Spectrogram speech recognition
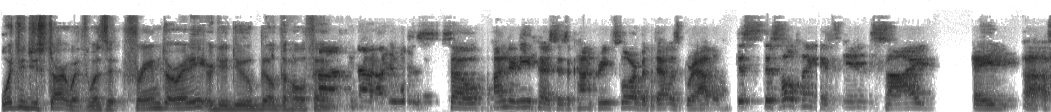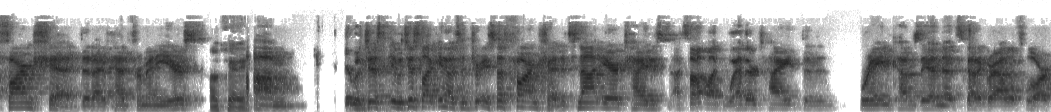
what did you start with? Was it framed already, or did you build the whole thing? Uh, no, it was. So underneath us is a concrete floor, but that was gravel. This this whole thing is inside a uh, a farm shed that I've had for many years. Okay. Um, it was just it was just like you know it's a it's a farm shed. It's not airtight. It's it's not like weather tight. The rain comes in. It's got a gravel floor.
